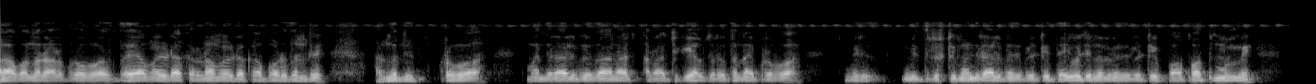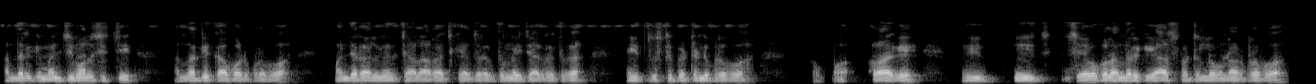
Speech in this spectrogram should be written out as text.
ఆ వందనాలు ప్రభా దయామయుడ కరుణామయుడ కాపాడు తండ్రి. అందరినీ ప్రభా మందిరాల మీద రాజకీయాలు జరుగుతున్నాయి ప్రభా. మీరు మీ దృష్టి మందిరాల మీద పెట్టి దైవజనుల మీద పెట్టి పాపాత్ముల్ని అందరికీ మంచి మనసు ఇచ్చి అందరినీ కాపాడు ప్రభా. మందిరాల మీద చాలా అరాజకీయాలు జరుగుతున్నాయి. జాగ్రత్తగా మీ దృష్టి పెట్టండి ప్రభా. అలాగే ఈ ఈ సేవకులందరికీ హాస్పిటల్లో ఉన్నారు ప్రభా.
